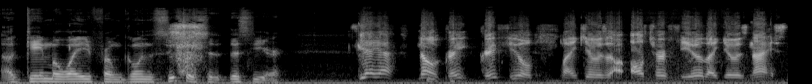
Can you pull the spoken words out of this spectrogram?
a game away from going to Supers to- this year. Yeah, yeah. No, great, great field. Like it was all turf field. Like it was nice.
